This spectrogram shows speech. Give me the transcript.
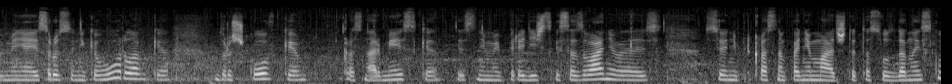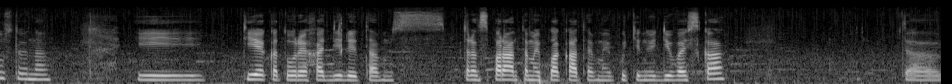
У меня есть родственники в Горловке, в Дружковке, Красноармейске. Я с ними периодически созваниваюсь. Все они прекрасно понимают, что это создано искусственно. И те, которые ходили там с транспарантами и плакатами «Путин, веди войска», это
